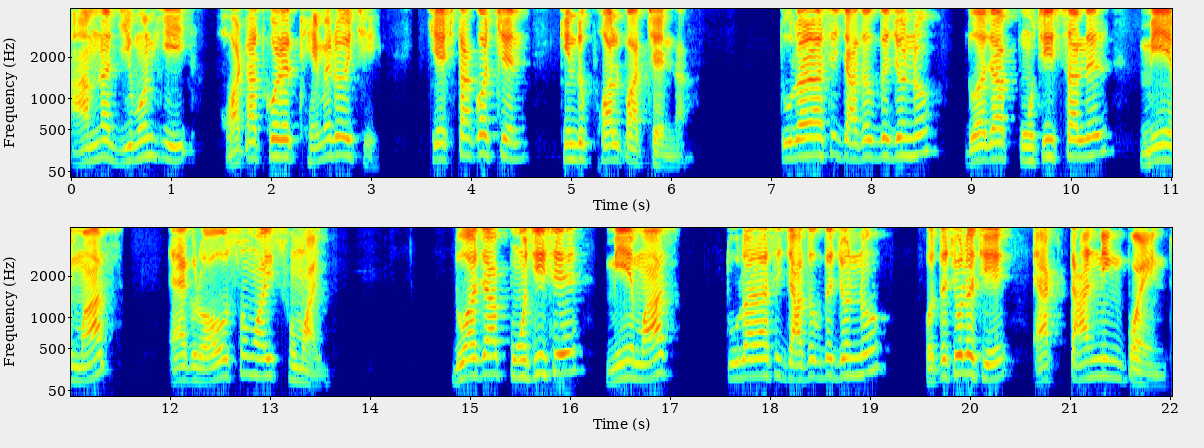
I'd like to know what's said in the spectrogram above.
আপনার জীবন কি হঠাৎ করে থেমে রয়েছে? চেষ্টা করছেন, কিন্তু ফল পাচ্ছেন না। তুলারাশি জাতকদের জন্য দু হাজার পঁচিশ সালের মে মাস এক রহস্যময় সময়। দু হাজার পঁচিশে মে মাস তুলারাশি জাতকদের জন্য হতে চলেছে এক টার্নিং পয়েন্ট।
